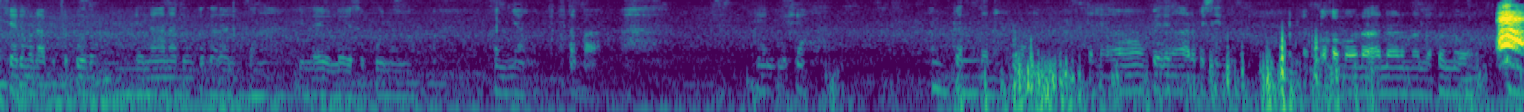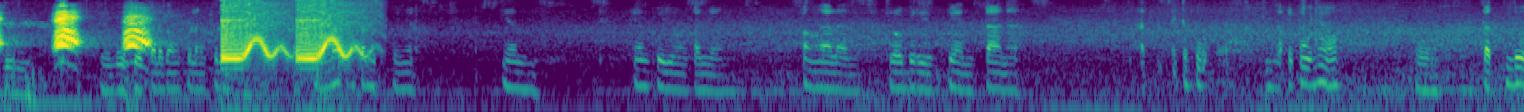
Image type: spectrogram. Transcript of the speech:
siya na malapit sa puno. Nga natin pag-aralan pa na ilayo-layo sa puno yung kanyang pataba. Yan po siya. Ang ganda na. Talagang pwede nga harvestin. At baka maunahan na naman ako no. Yan Yan po siya talagang kulang-kulang. Napakatamis po. Yan. Yan po yung kanyang pangalan. Strawberry Ventana. At ito po. Ang laki po niya oh. Oh, tatlo.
